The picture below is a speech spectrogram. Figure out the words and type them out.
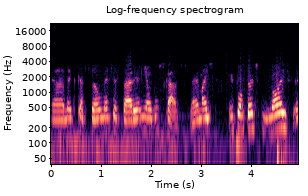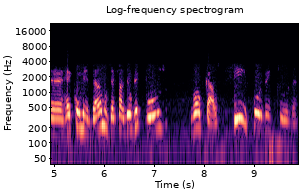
a medicação necessária em alguns casos. Né? Mas o importante que nós é, recomendamos é fazer o repouso vocal. Se, porventura,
